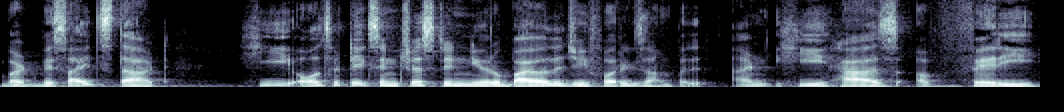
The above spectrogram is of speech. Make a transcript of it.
But besides that he also takes interest in neurobiology for example. And he has a very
